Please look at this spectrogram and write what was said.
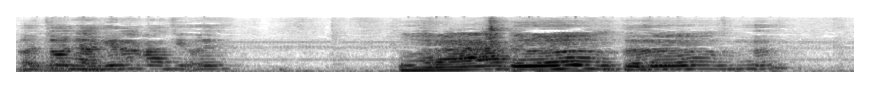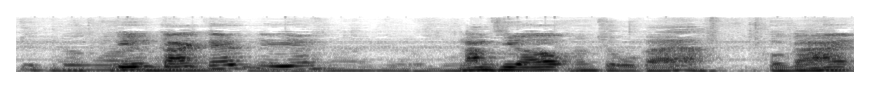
Đó, cho nhà kia đắt 3 triệu đi. Thừa ra từ từ từ tiếng cái kết đi 5 triệu 5 triệu một cái à? của cái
